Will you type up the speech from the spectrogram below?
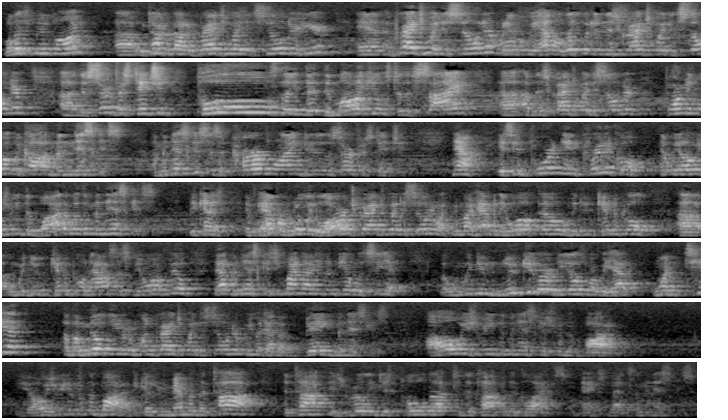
Well, let's move on. Uh, we talk about a graduated cylinder here. And a graduated cylinder, whenever we have a liquid in this graduated cylinder, uh, the surface tension pulls the, the, the molecules to the side uh, of this graduated cylinder, forming what we call a meniscus. A meniscus is a curved line due to the surface tension. Now, it's important and critical that we always read the bottom of the meniscus. Because if we have a really large graduated cylinder, like we might have in the oil field, when we do chemical, uh, when we do chemical analysis in the oil field, that meniscus, you might not even be able to see it. But when we do nuclear deals where we have one-tenth of a milliliter in one graduated cylinder, we would have a big meniscus. Always read the meniscus from the bottom. You always read it from the bottom because remember the top, the top is really just pulled up to the top of the glass. Okay, so that's the meniscus.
